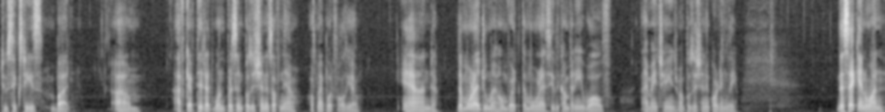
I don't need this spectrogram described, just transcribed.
260s. But um, I've kept it at one percent position as of now of my portfolio, and the more I do my homework, the more I see the company evolve. I may change my position accordingly. The second one,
